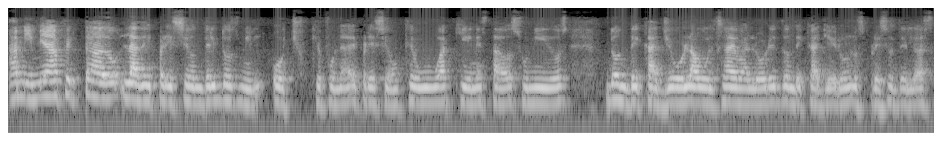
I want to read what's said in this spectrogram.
a mí me ha afectado la depresión del 2008, que fue una depresión que hubo aquí en Estados Unidos, donde cayó la bolsa de valores, donde cayeron los precios de las,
